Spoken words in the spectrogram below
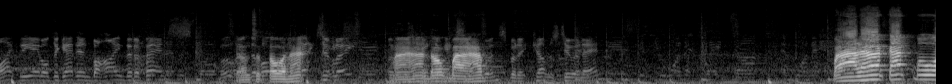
Might be able to get in behind the defence. Moving John the ball Stones, huh? effectively. Mà ha, Difficult Drogba, in ha. sequence, But it comes to an end. มาแล้วครับกักปัว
